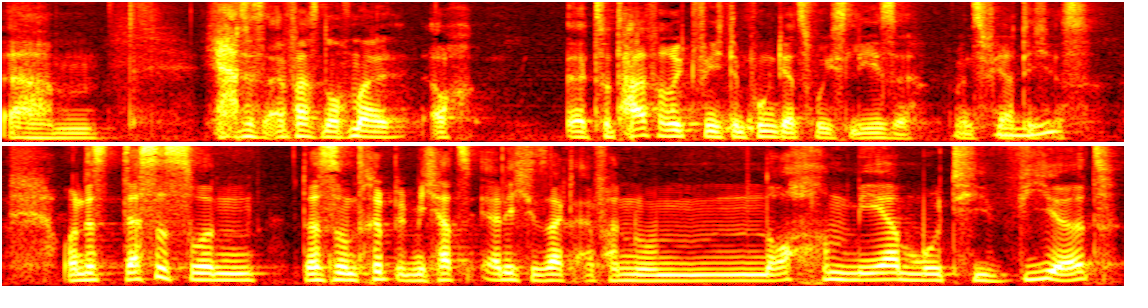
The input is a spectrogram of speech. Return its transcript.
ähm, ja, das einfach nochmal auch äh, total verrückt finde ich den Punkt jetzt, wo ich es lese, wenn es fertig mhm. ist. Und das, das, ist so ein, das ist so ein Trip. Mich hat es ehrlich gesagt einfach nur noch mehr motiviert,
